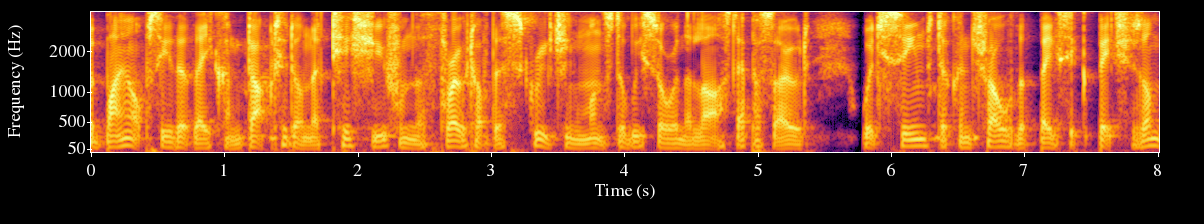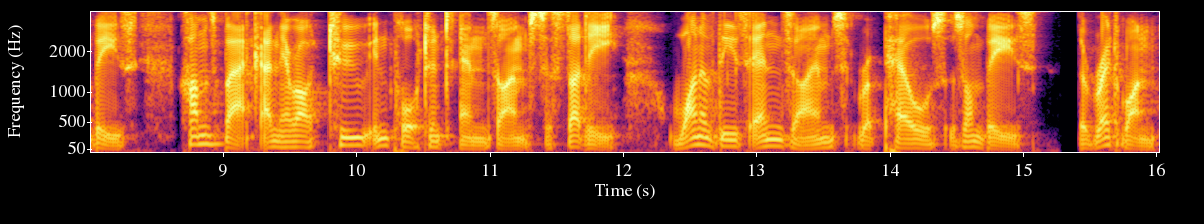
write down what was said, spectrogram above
the biopsy that they conducted on the tissue from the throat of the screeching monster we saw in the last episode, which seems to control the basic bitch zombies, comes back and there are two important enzymes to study. One of these enzymes repels zombies, the red one.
